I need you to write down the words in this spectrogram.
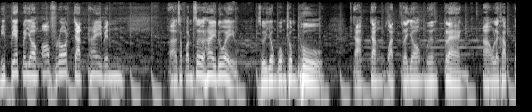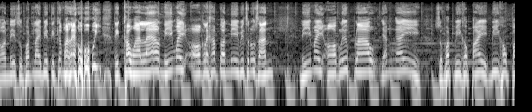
มีเปียกระยองออฟโรดจัดให้เป็นสปอนเซอร์ให้ด้วย สุริยงวงชมพู จากจังหวัดระยองเมืองแกลง เอาเลยครับ ตอนนี้สุพจน์ไล่บีติดเข้ามาแล้วอุ้ยติดเข้ามาแล้วหนีไม่ออกเลยครับตอนนี้วิษณุสันต์หนีไม่ออกหรือเปล่ายังไง สุพจน์บีเข้าไปบีเข้าไป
